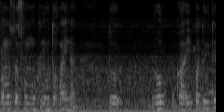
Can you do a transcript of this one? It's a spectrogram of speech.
সমস্যার সম্মুখীন হতে হয় না। তো রোগ পোকা এই পদ্ধতিতে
